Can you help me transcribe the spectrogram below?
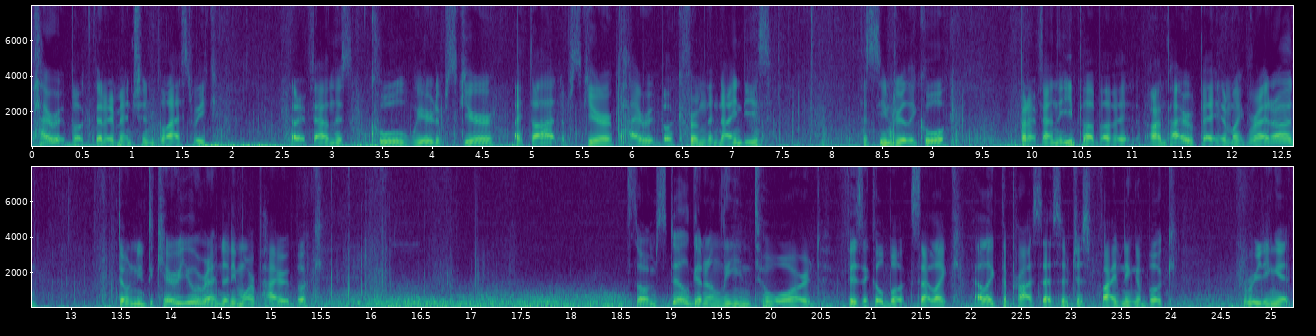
pirate book that I mentioned last week, that I found this cool, weird, obscure, I thought obscure pirate book from the 90s that seemed really cool. But I found the EPUB of it on Pirate Bay. I'm like, right on. Don't need to carry you around anymore, pirate book. So I'm still gonna lean toward physical books. I like I like the process of just finding a book, reading it,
